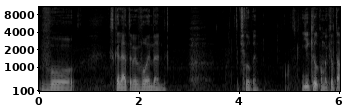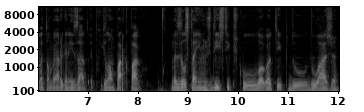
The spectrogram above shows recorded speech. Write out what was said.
Vou. Se calhar também vou andando. Desculpem. E aquilo, como aquilo estava tão bem organizado, é porque aquilo é um parque pago. Mas eles têm uns dísticos com o logotipo do, do Aja,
